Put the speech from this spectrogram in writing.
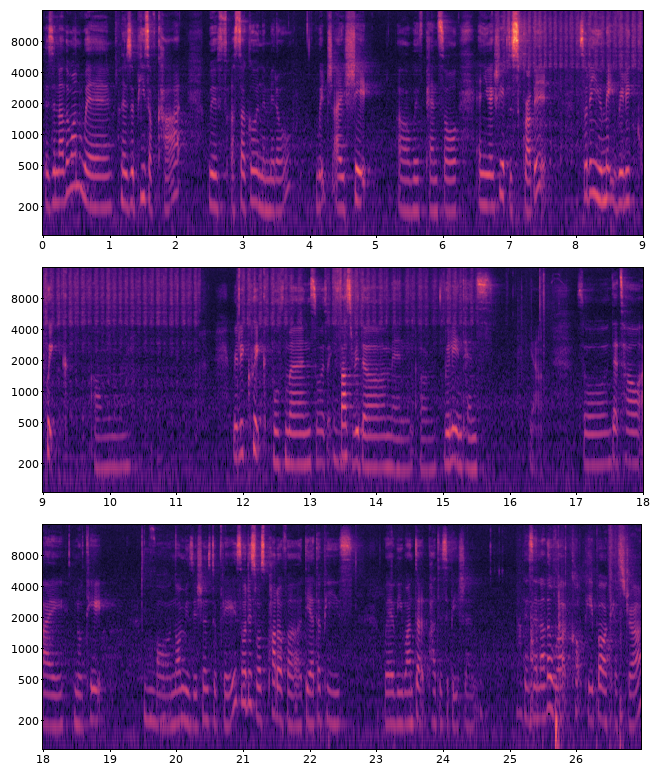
There's another one where there's a piece of card with a circle in the middle, which I shade uh, with pencil, and you actually have to scrub it. So then you make really quick, um, really quick movements. So it's like Mm. fast rhythm and um, really intense. Yeah. So that's how I notate Mm. for non-musicians to play. So this was part of a theatre piece where we wanted participation. There's another work called Paper Orchestra,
